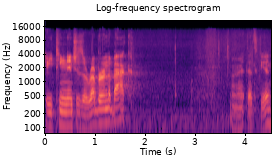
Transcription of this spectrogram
18 inches of rubber in the back. All right, that's good.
